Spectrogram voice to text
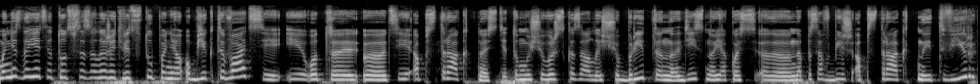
Мені здається, тут все залежить від ступеня об'єктивації і от е, е, цієї абстрактності, тому що ви ж сказали, що Брітен дійсно якось е, написав більш абстрактний твір,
